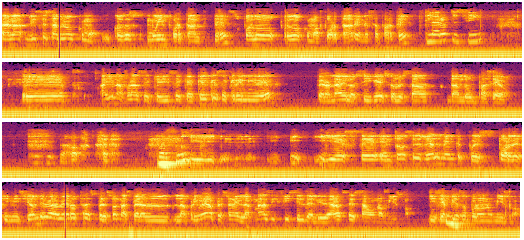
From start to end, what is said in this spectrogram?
Ana, dices algo como cosas muy importantes. ¿Puedo, puedo como aportar en esa parte? Claro que sí. Eh, hay una frase que dice que aquel que se cree líder, pero nadie lo sigue, solo está dando un paseo. ¿no? Pues sí. Y, y, este, entonces realmente, pues por definición debe haber otras personas, pero la primera persona y la más difícil de liderarse es a uno mismo. Y se empieza por uno mismo.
